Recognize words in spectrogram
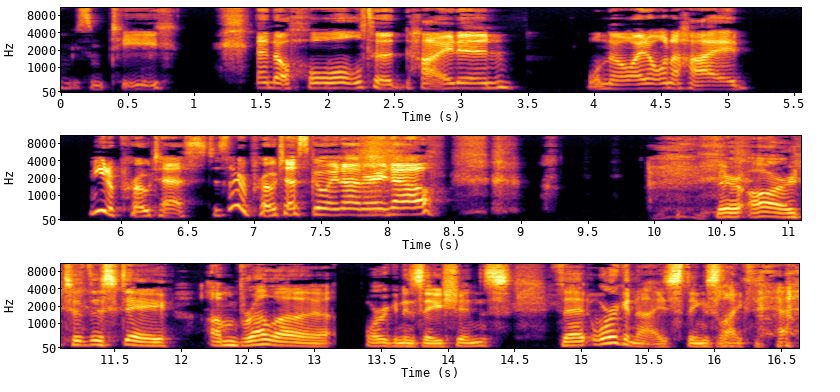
Maybe some tea. And a hole to hide in. Well, no, I don't want to hide. Need a protest. Is there a protest going on right now? There are, to this day, umbrella organizations that organize things like that.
